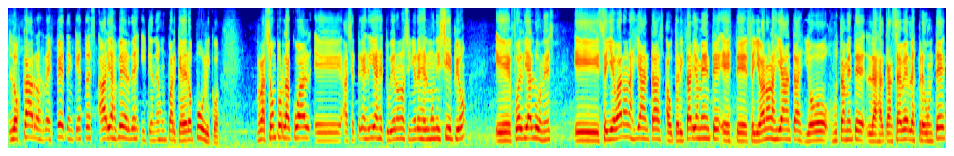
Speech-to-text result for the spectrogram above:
los carros respeten que esto es áreas verdes y que no es un parqueadero público. Razón por la cual eh, hace tres días estuvieron los señores del municipio, eh, fue el día lunes, y se llevaron las llantas, autoritariamente este, se llevaron las llantas, yo justamente las alcancé a ver, les pregunté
